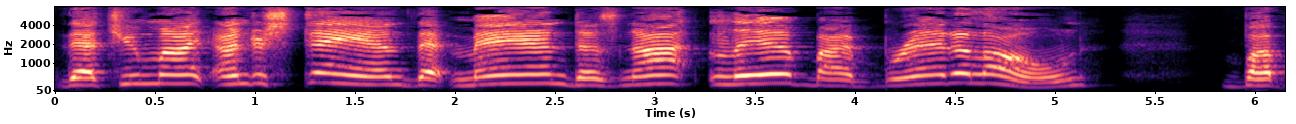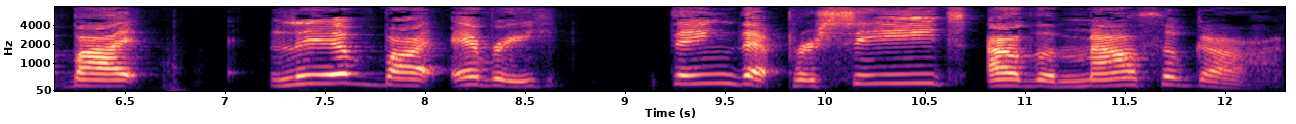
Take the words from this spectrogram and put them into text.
that you might understand that man does not live by bread alone, but by live by everything that proceeds out of the mouth of God.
